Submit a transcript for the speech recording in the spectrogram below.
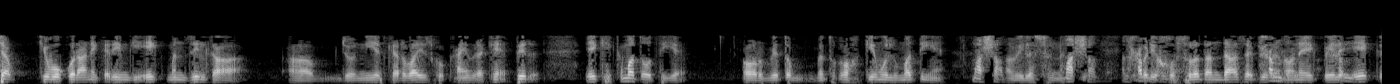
جبکہ وہ قرآن کریم کی ایک منزل کا جو نیت کروائی اس کو قائم رکھیں، پھر ایک حکمت ہوتی ہے۔ اور میں تو میں تو حکیم الامتی ہیں۔ بڑی خوبصورت انداز ہے. پھر انہوں نے ایک پہلے ایک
